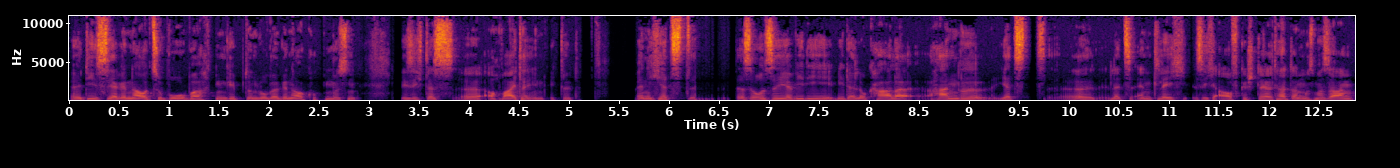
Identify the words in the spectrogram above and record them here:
äh, die es sehr genau zu beobachten gibt und wo wir genau gucken müssen, wie sich das äh, auch weiterentwickelt. Wenn ich jetzt das so sehe, wie, die, wie der lokale Handel jetzt letztendlich sich aufgestellt hat, dann muss man sagen,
